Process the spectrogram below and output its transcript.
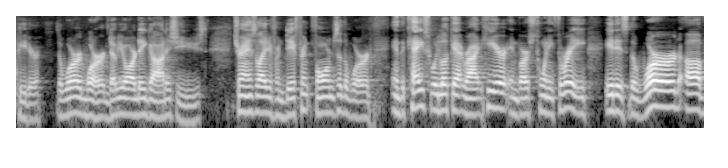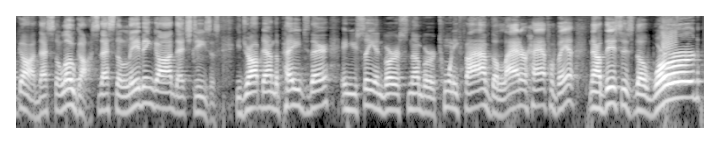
Peter, the word word, W R D, God, is used translated from different forms of the word. In the case we look at right here in verse 23, it is the Word of God. That's the Logos. That's the living God. That's Jesus. You drop down the page there and you see in verse number 25, the latter half of it. Now, this is the Word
